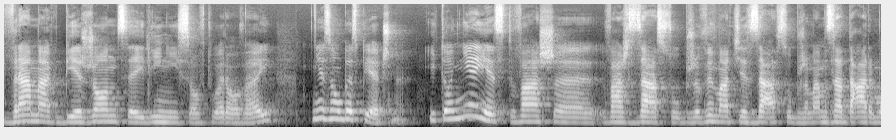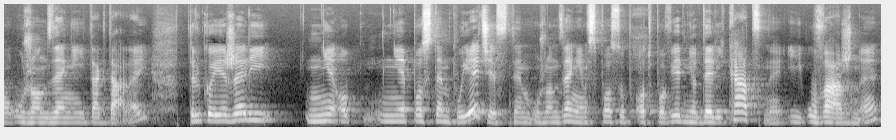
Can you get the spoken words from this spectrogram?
w ramach bieżącej linii software'owej, nie są bezpieczne. I to nie jest wasze, wasz zasób, że wy macie zasób, że mam za darmo urządzenie i tak dalej, tylko jeżeli nie, nie postępujecie z tym urządzeniem w sposób odpowiednio delikatny i uważny,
